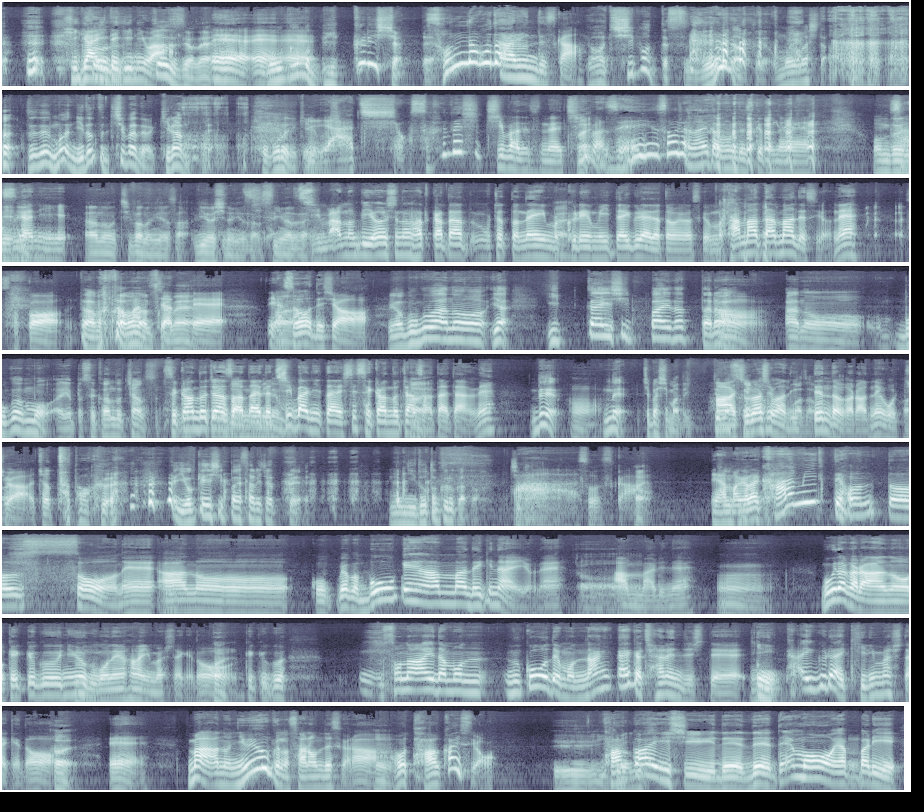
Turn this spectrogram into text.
被害的には。そうですよね、ええええ僕もびっくりしちゃって。ええそんなことあるんですか？いや千葉ってすごいなって思いました。それでもう二度と千葉では切らんって心に決めいました。やち恐るべし千葉ですね。千葉全員そうじゃないと思うんですけどね、本当に。さすがに。あの千葉の皆さん美容師の皆さんすいません。千葉の美容師の方もちょっとね今はい。クレーム言いたいぐらいだと思いますけど、まあ、たまたまですよね。そこ。たまたまなんですかね。て。いや、はい。そうでしょいや僕はあのいや一回失敗だったう、ら、うん。あの僕はもうやっぱセカンドチャンス。ね、セカンドチャンスを与えた千葉に対してセカンドチャンスを与えたよね、でうん。ね千葉市まで行ってあ千葉市まで行ってんだからねこっちは、ちょっと遠く余計失敗されちゃってもう二度と来るかとああそうですか、はい。い、やまあだから髪って本当そうね、あのーこうやっぱ冒険あんまできないよね。ああんまりね。うん。僕だからあの結局ニューヨーク5年半いましたけど、はい。結局その間も向こうでも何回かチャレンジしてお。2回ぐらい切りましたけど、はい。ええまああのニューヨークのサロンですから、うん。高いですよ。えー、高い？いしでででもやっぱり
